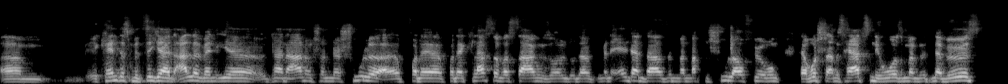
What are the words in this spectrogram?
Ähm, ihr kennt es mit Sicherheit alle, wenn ihr, keine Ahnung, schon in der Schule äh, vor, der, vor der Klasse was sagen sollt oder wenn Eltern da sind, man macht eine Schulaufführung, da rutscht einem das Herz in die Hose, man wird nervös.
